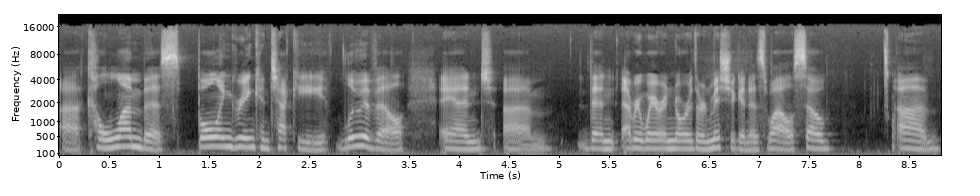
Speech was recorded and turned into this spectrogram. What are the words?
uh, Columbus, Bowling Green, Kentucky, Louisville, and um, then everywhere in northern Michigan as well. So. Um,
